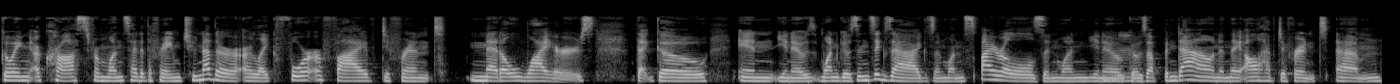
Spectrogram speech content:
going across from one side of the frame to another are like four or five different metal wires that go in, you know, one goes in zigzags and one spirals and one, you know, goes up and down and they all have different um,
